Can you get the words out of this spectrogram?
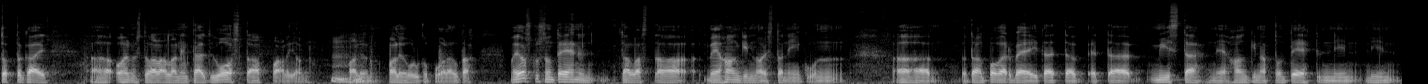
totta kai äh, ohjelmistoalalla niin täytyy ostaa paljon, mm-hmm. paljon, paljon ulkopuolelta. Mä joskus on tehnyt tällaista meidän hankinnoista niin kuin, äh, jotain Power Bayta, että, että mistä ne hankinnat on tehty, niin, niin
